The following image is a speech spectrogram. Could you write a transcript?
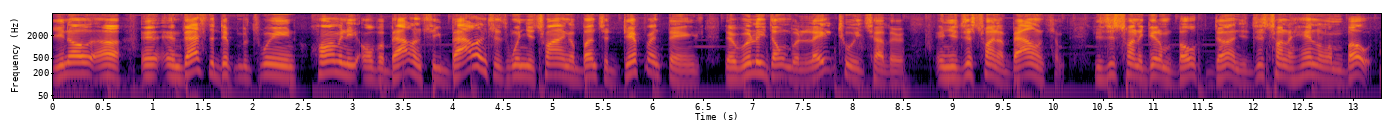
You know, uh, and, and, that's the difference between harmony over balance. See, balance is when you're trying a bunch of different things that really don't relate to each other, and you're just trying to balance them. You're just trying to get them both done. You're just trying to handle them both.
